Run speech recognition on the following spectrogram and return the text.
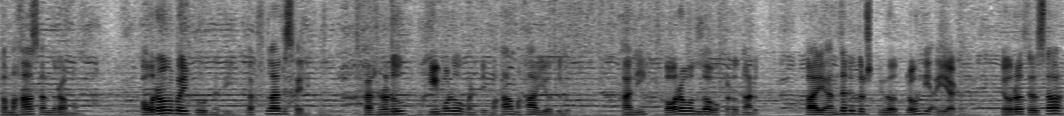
ఒక మహాసంగ్రామం కౌరవులపై కూడినది లక్షలాది సైనికులు కర్ణుడు భీముడు వంటి మహామహాయోధులు కానీ కౌరవుల్లో ఒకడున్నాడు. వారి అందరి దృష్టిలో ద్రోహి అయ్యాడు. ఎవరో తెలుసా?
